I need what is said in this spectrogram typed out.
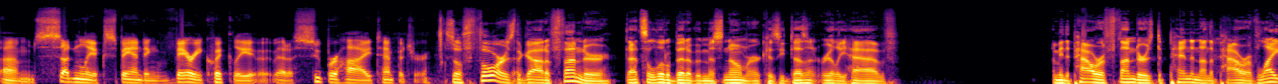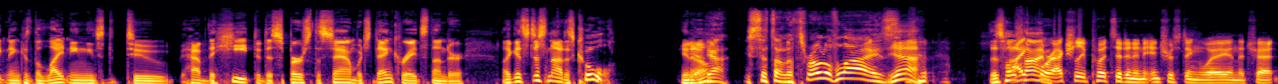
um, suddenly expanding very quickly at a super high temperature. So Thor is the god of thunder. That's a little bit of a misnomer because he doesn't really have I mean, the power of thunder is dependent on the power of lightning because the lightning needs to, to have the heat to disperse the sound, which then creates thunder. Like it's just not as cool, you know? Yeah. He sits on a throne of lies. Yeah. This whole time. Icor actually puts it in an interesting way in the chat.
